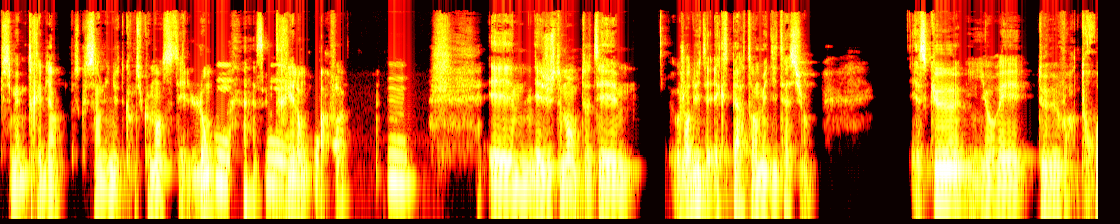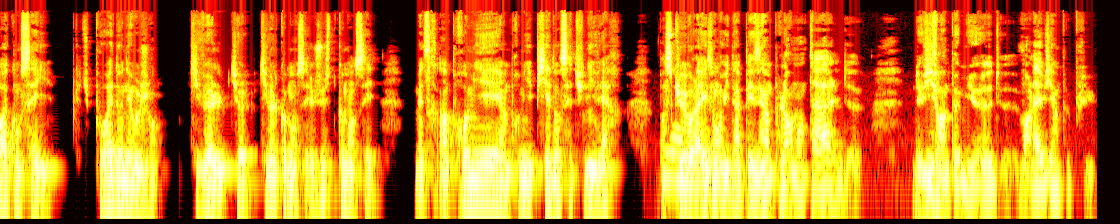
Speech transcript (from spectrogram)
C'est même très bien parce que 5 minutes quand tu commences, c'est long. c'est très long parfois. Mm. Et, et justement, toi, t'es, aujourd'hui, tu es experte en méditation. Est-ce que il y aurait deux voire trois conseils que tu pourrais donner aux gens qui veulent qui veulent commencer, juste commencer, mettre un premier un premier pied dans cet univers? Parce que voilà, ils ont envie d'apaiser un peu leur mental, de de vivre un peu mieux, de voir la vie un peu plus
